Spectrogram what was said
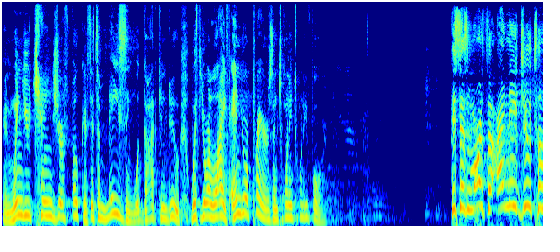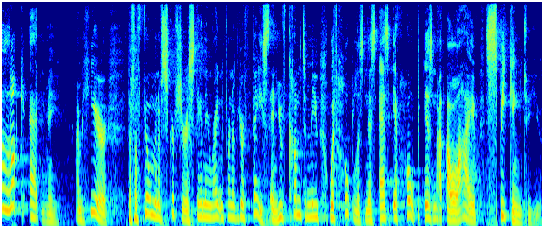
And when you change your focus, it's amazing what God can do with your life and your prayers in 2024. He says, Martha, I need you to look at me. I'm here. The fulfillment of Scripture is standing right in front of your face, and you've come to me with hopelessness as if hope is not alive speaking to you.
